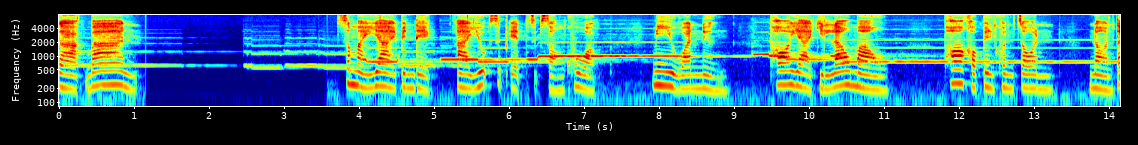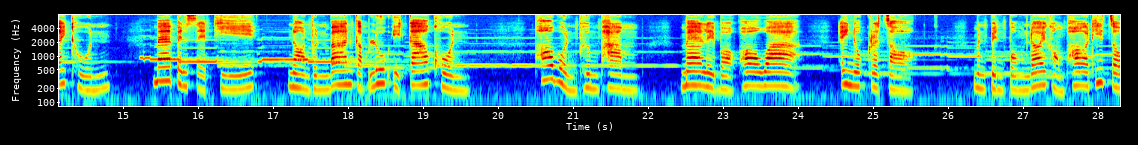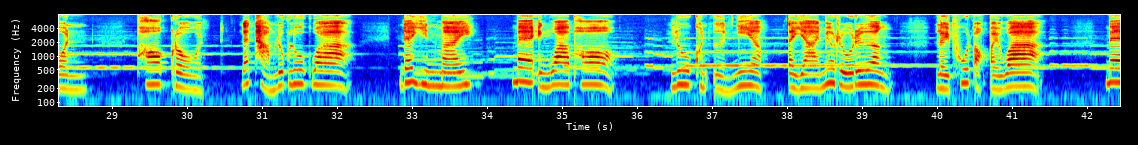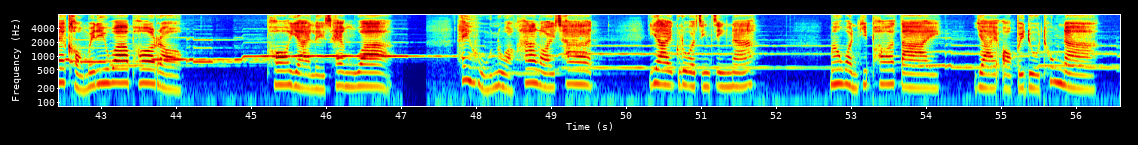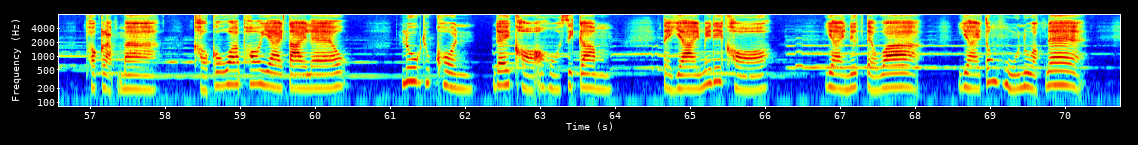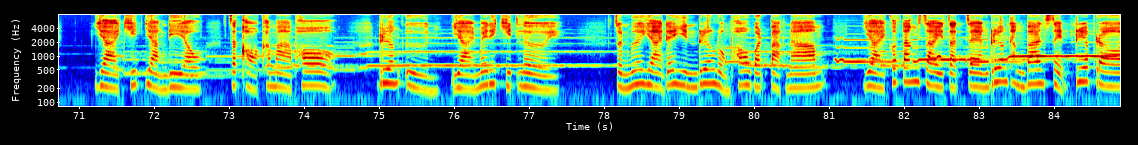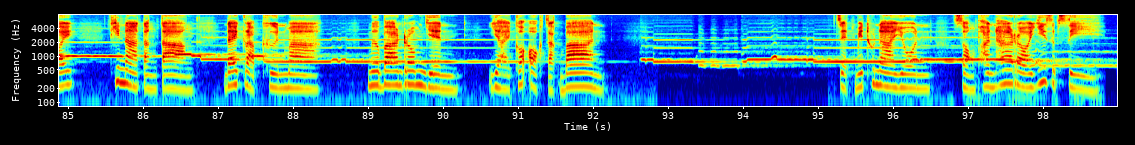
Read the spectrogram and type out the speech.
จากบ้าน สมัยยายเป็นเด็กอายุ 11-12 ขวบ มีอยู่วันหนึ่ง พ่อยายกินเหล้าเมา พ่อเขาเป็นคนจน นอนใต้ถุน แม่เป็นเศรษฐี นอนบนบ้านกับลูกอีกเก้าคน พ่อบ่นพึมพำ แม่เลยบอกพ่อว่า ไอ้นกกระจอก มันเป็นปมด้อยของพ่อที่จน พ่อโกรธ และถามลูกๆว่า ได้ยินไหม แม่เองว่าพ่อ ลูกคนอื่นเงียบ แต่ยายไม่รู้เรื่อง เลยพูดออกไปว่า แม่เขาไม่ได้ว่าพ่อหรอก พ่อยายเลยแช่งว่า ให้หูหนวกห้าร้อยชาติ ยายกลัวจริง ๆ นะ เมื่อวันที่พ่อตาย ยายออกไปดูทุ่งนา พอกลับมา เขาก็ว่าพ่อยายตายแล้ว ลูกทุกคนได้ขออโหสิกรรม แต่ยายไม่ได้ขอ ยายนึกแต่ว่า ยายต้องหูหนวกแน่ ยายคิดอย่างเดียวจะขอขมาพ่อ เรื่องอื่นยายไม่ได้คิดเลย จนเมื่อยายได้ยินเรื่องหลวงพ่อวัดปากน้ำยายก็ตั้งใจจัดแจงเรื่องทางบ้านเสร็จเรียบร้อย ที่นาต่างๆ ได้กลับคืนมา เมื่อบ้านร่มเย็น ยายก็ออกจากบ้าน 7 มิถุนายน 2524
